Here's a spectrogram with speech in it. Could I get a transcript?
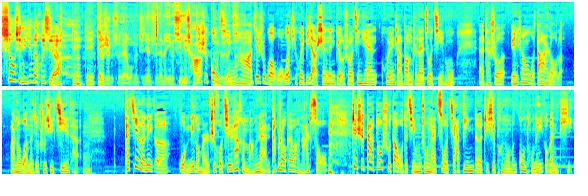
消息你应该会写啊，对对对，就是存在我们之间存在的一个信息差，就是共情哈，就是我我我体会比较深的，你比如说今天胡院长到我们这来做节目，呃，他说袁生我到二楼了，完了我呢就出去接他，嗯。他进了那个我们那个门之后，其实他很茫然，他不知道该往哪儿走。这是大多数到我的节目中来做嘉宾的这些朋友们共同的一个问题。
